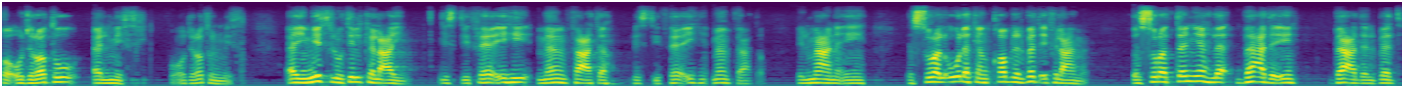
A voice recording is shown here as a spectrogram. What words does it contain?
فأجرة المثل فأجرة المثل. أي مثل تلك العين لاستفائه منفعته لاستفائه منفعته. المعنى إيه؟ الصورة الأولى كان قبل البدء في العمل. الصورة الثانية لا بعد إيه؟ بعد البدء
